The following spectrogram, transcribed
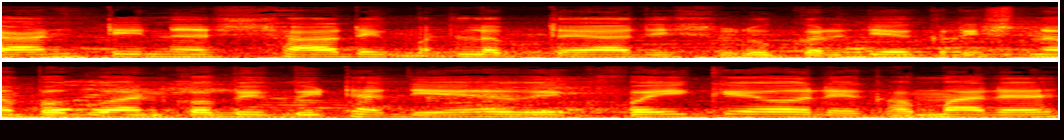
आंटी ने सारी मतलब तैयारी शुरू कर दी कृष्ण भगवान को भी बिठा दिया है, एक फई के और एक हमारे।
